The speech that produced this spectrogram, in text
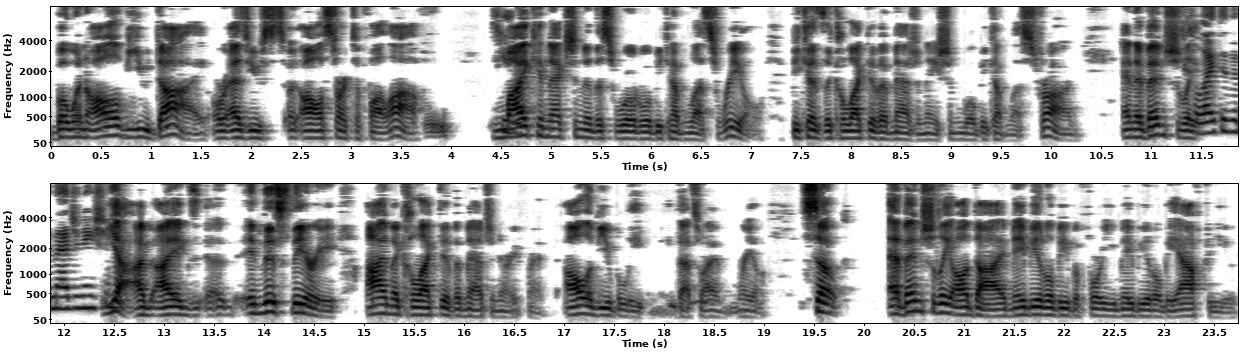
But when all of you die or as you all start to fall off, my connection to this world will become less real because the collective imagination will become less strong. And eventually, collective imagination. yeah, I, I ex- uh, in this theory, I'm a collective imaginary friend. All of you believe in me. That's why I'm real. So eventually I'll die. Maybe it'll be before you. Maybe it'll be after you.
